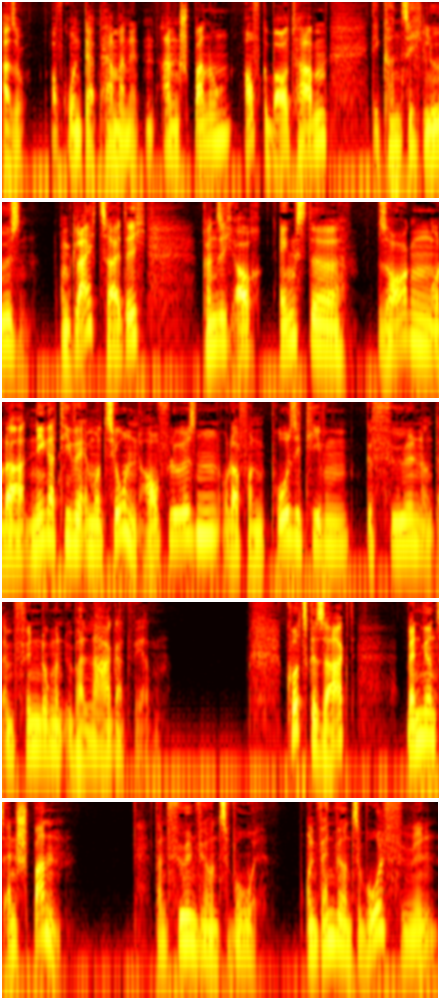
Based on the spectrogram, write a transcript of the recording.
also aufgrund der permanenten Anspannung aufgebaut haben, die können sich lösen. Und gleichzeitig können sich auch Ängste, Sorgen oder negative Emotionen auflösen oder von positiven Gefühlen und Empfindungen überlagert werden. Kurz gesagt, wenn wir uns entspannen, dann fühlen wir uns wohl. Und wenn wir uns wohlfühlen,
